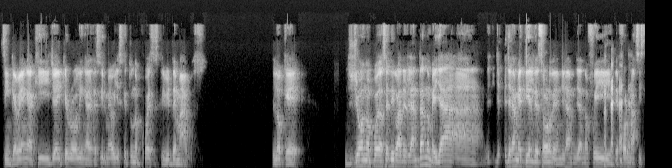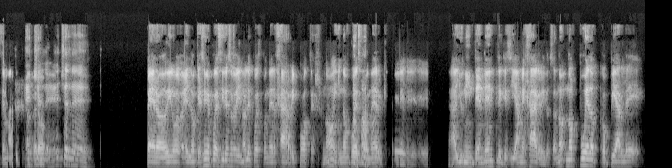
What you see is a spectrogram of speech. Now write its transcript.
Sin que venga aquí J.K. Rowling a decirme, oye, es que tú no puedes escribir de magos. Lo que yo no puedo hacer, digo, adelantándome ya a, ya, metí el desorden, ya, ya no fui de forma sistemática. pero, échale. Pero digo, eh, lo que sí me puede decir es, oye, no le puedes poner Harry Potter, ¿no? Y no puedes poner que, hay un intendente que se llame Hagrid, o sea, no, no puedo copiarle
